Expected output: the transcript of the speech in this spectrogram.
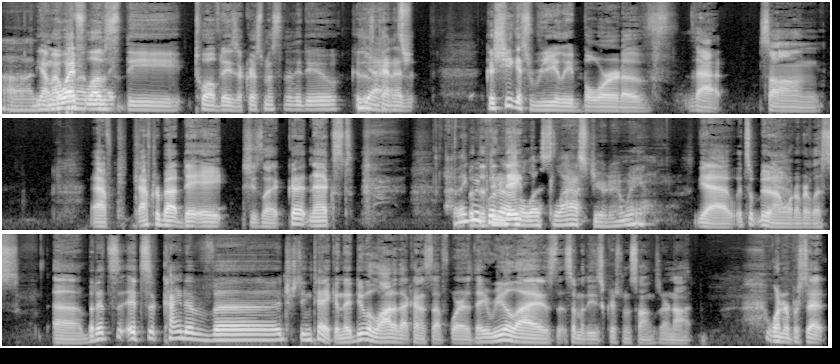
Uh, yeah. My wife loves like- the Twelve Days of Christmas that they do because Yeah, it's kind of because she gets really bored of that song. After after about day eight, she's like, "Good next." I think we put it they- on the list last year, didn't we? Yeah, it's been on one of our lists. Uh, but it's it's a kind of uh, interesting take, and they do a lot of that kind of stuff where they realize that some of these Christmas songs are not one hundred percent.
